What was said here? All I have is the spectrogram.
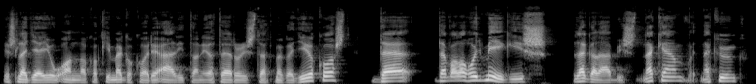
és legyen jó annak, aki meg akarja állítani a terroristát meg a gyilkost, de, de valahogy mégis, legalábbis nekem, vagy nekünk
